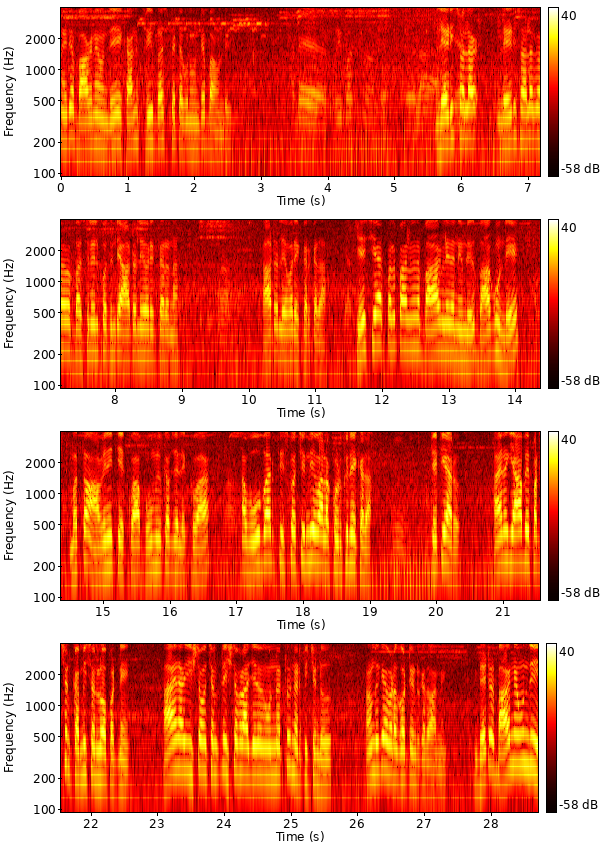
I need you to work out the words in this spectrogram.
అయితే బాగానే ఉంది కానీ ఫ్రీ బస్ పెట్టకుండా ఉంటే బాగుండేది. అంటే ఫ్రీ బస్ అంటే ఎలా? లేడీస్ వాళ్ళ లేడీస్ వాళ్ళకు బస్సులు వెళ్ళిపోతుంటే ఆటోలు ఎవరు ఎక్కుతారన్నా? ఆ, ఆటోలు ఎవరు ఎక్కరు కదా. కేసీఆర్ పరిపాలన బాగలేదని ఏం లేదు బాగుండే. మొత్తం అవినీతి ఎక్కువ భూముల కబ్జాలు ఎక్కువ. ఆ. ఊబర్ తీసుకొచ్చింది వాళ్ళ కొడుకునే కదా కేటీఆర్. ఆయనకి యాభై పర్సెంట్ కమిషన్ లోపట్ని. ఆయన ఇష్టం వచ్చినట్లు ఇష్టం రాజ్యం ఉన్నట్లు నడిపించిండు. అందుకే విడగొట్టిండ్రు కదా వాడిని. బెటర్ బాగానే ఉంది.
